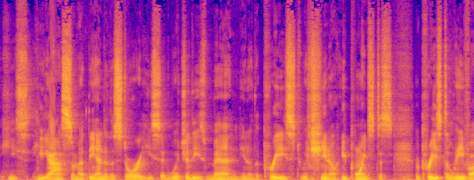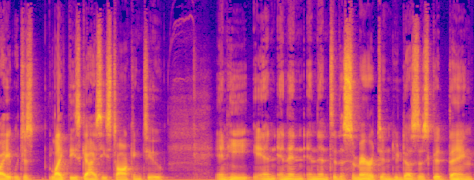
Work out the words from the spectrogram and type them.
he he asks him at the end of the story. He said, "Which of these men, you know, the priest, which you know, he points to the priest, the Levite, which is like these guys he's talking to, and he and and then and then to the Samaritan who does this good thing."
